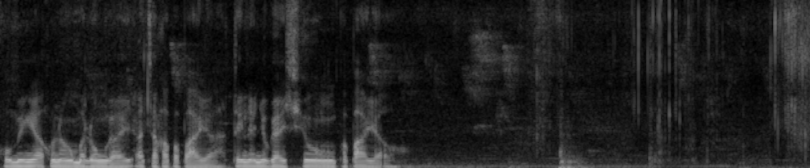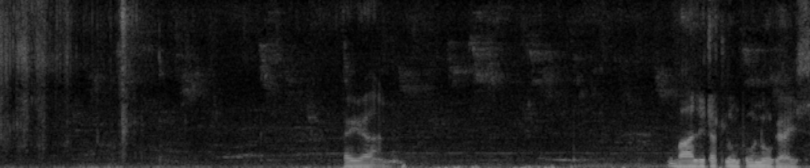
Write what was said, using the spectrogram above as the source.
Humingi ako ng malunggay at saka papaya. Tingnan nyo guys yung papaya oh. Ayan. Bali tatlong puno guys.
